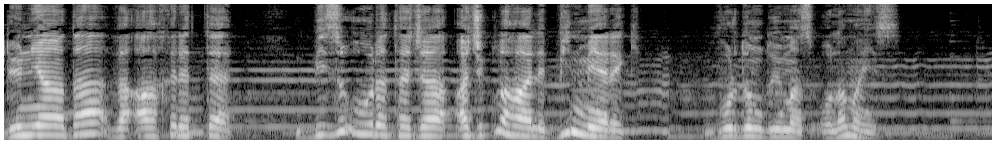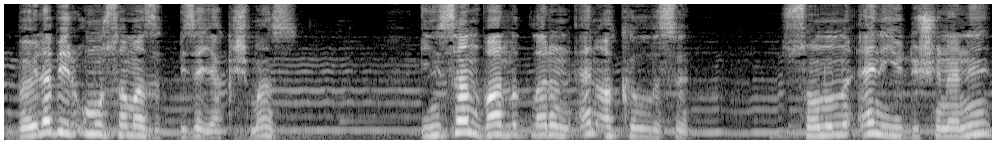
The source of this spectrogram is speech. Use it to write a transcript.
dünyada ve ahirette bizi uğratacağı acıklı hali bilmeyerek vurdum duymaz olamayız. Böyle bir umursamazlık bize yakışmaz. İnsan varlıkların en akıllısı, sonunu en iyi düşüneni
